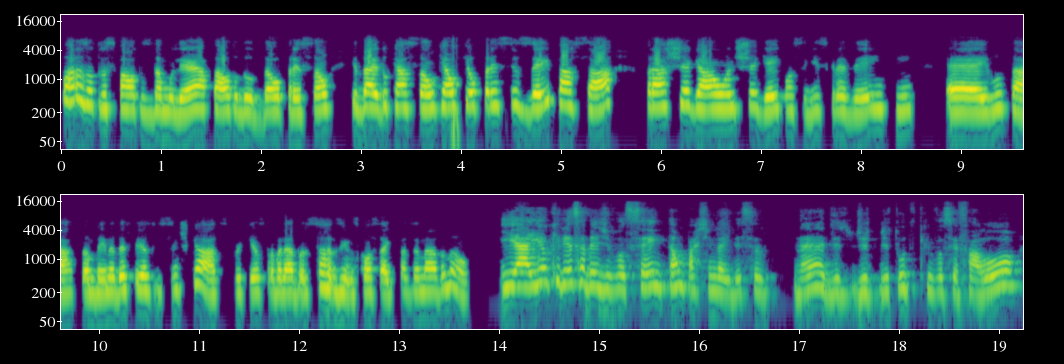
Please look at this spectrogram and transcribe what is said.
fora as outras pautas da mulher, a pauta do, da opressão e da educação, que é o que eu precisei passar para chegar onde cheguei, conseguir escrever, enfim, é, e lutar também na defesa dos sindicatos, porque os trabalhadores sozinhos conseguem fazer nada, não. E aí eu queria saber de você, então, partindo aí desse, né, de, de, de tudo que você falou,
